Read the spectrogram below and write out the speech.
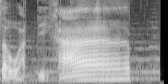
สวัสดีครับ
